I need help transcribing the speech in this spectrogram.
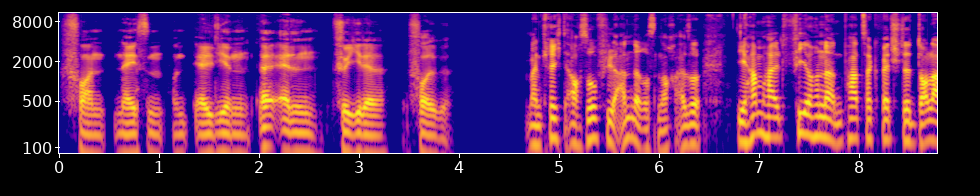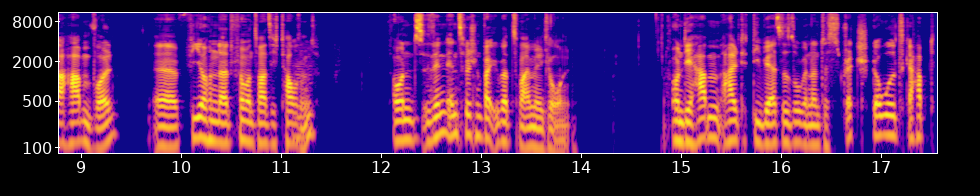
von Nathan und Alien, äh, Ellen für jede Folge. Man kriegt auch so viel anderes noch. Also die haben halt 400 ein paar zerquetschte Dollar haben wollen, äh, 425.000 mhm. und sind inzwischen bei über zwei Millionen. Und die haben halt diverse sogenannte Stretch Goals gehabt,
